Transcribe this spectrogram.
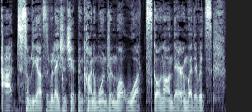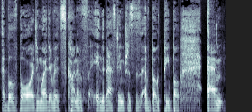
at somebody else's relationship and kind of wondering what, what's going on there and whether it's above board and whether it's kind of in the best interests of both people. Um,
